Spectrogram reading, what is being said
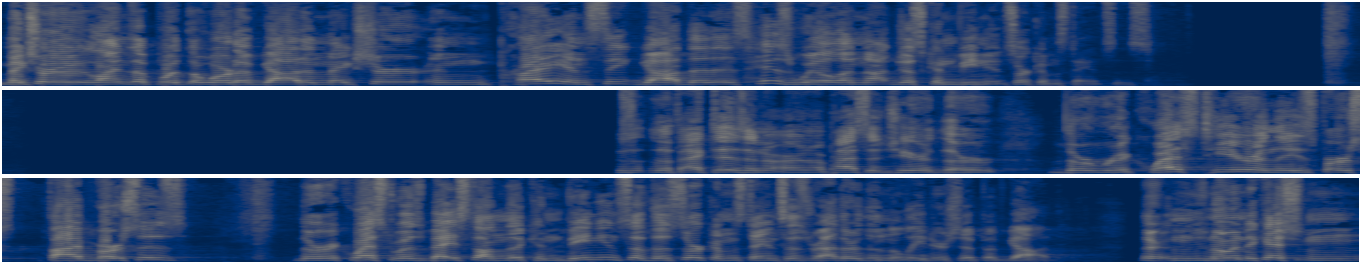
Make sure it lines up with the Word of God, and make sure and pray and seek God that it's His will and not just convenient circumstances. The fact is, in our, in our passage here, their, their request here in these first five verses, the request was based on the convenience of the circumstances rather than the leadership of God. There's no indication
